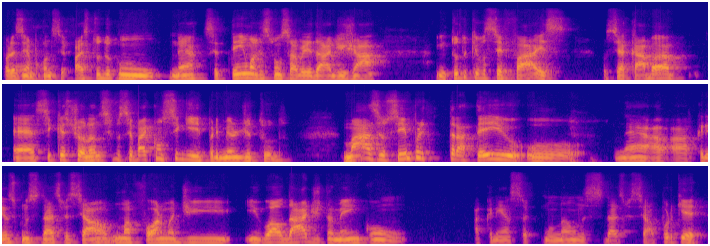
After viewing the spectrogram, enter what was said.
Por exemplo, quando você faz tudo com, né, você tem uma responsabilidade já em tudo que você faz, você acaba é, se questionando se você vai conseguir, primeiro de tudo. Mas eu sempre tratei o, né, a, a criança com necessidade especial de uma forma de igualdade também com a criança com não necessidade especial. Por quê?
